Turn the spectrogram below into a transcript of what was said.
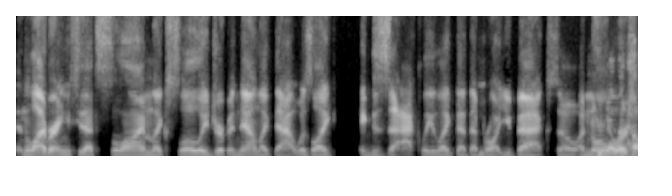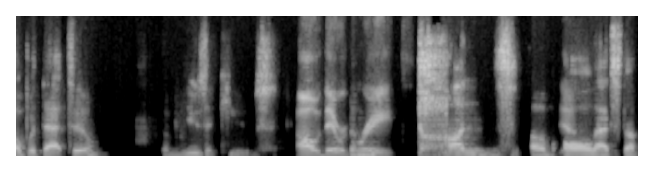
in the library and you see that slime like slowly dripping down, like that was like exactly like that. That brought you back. So a normal you know what person, helped with that too? The music cues. Oh, they were great. tons of Yeah. all that stuff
